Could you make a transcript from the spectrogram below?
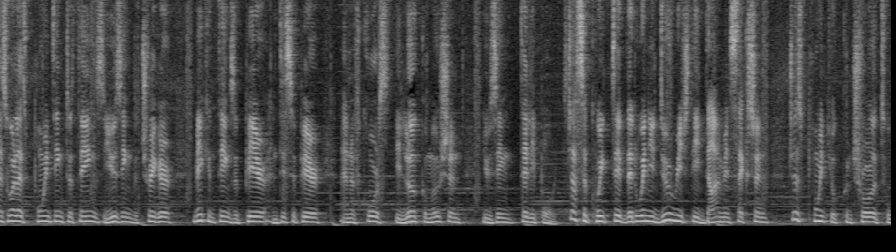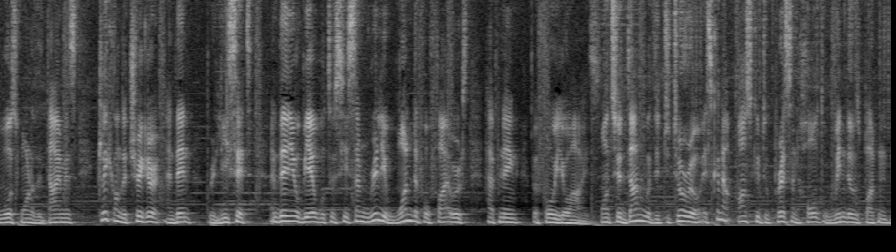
as well as pointing to things using the trigger, making things appear and disappear, and of course the locomotion using teleport. Just a quick tip that when you do reach the diamond section, just point your controller towards one of the diamonds, click on the trigger and then release it, and then you'll be able to see some really wonderful fireworks happening before your eyes. Once you're done with the tutorial, it's to ask you to press and hold the Windows button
